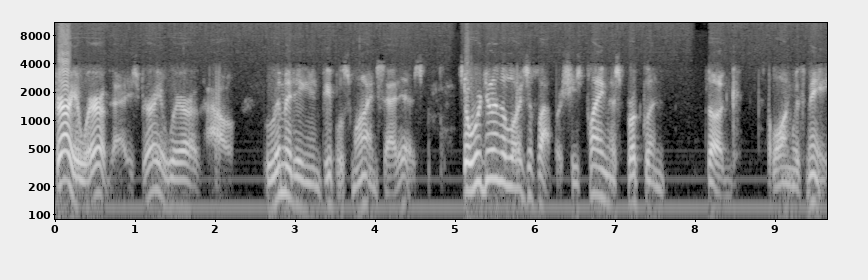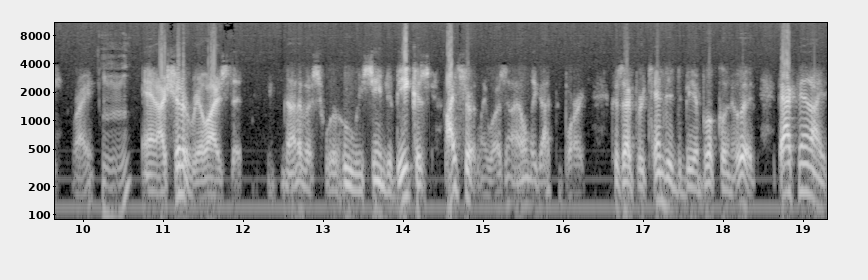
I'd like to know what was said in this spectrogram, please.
very aware of that. He's very aware of how limiting in people's minds that is. So we're doing the Lords of Flatbush. He's playing this Brooklyn thug along with me, right? hmm And I should have realized that none of us were who we seemed to be because I certainly wasn't. I only got the part because I pretended to be a Brooklyn hood. Back then, I,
